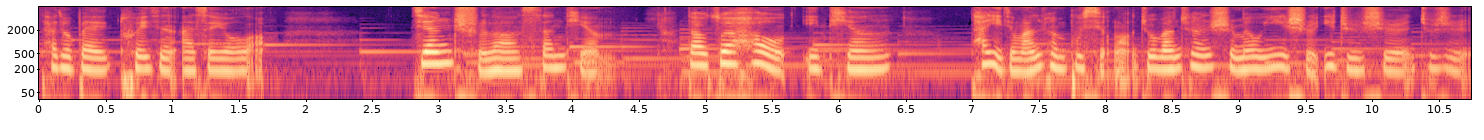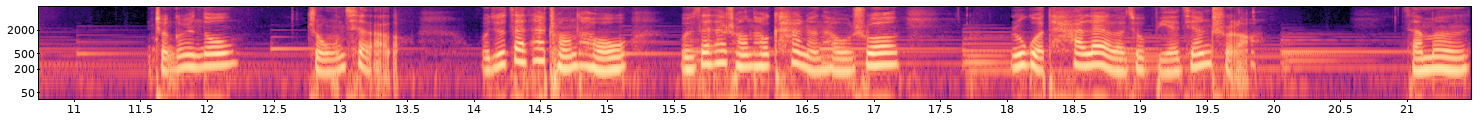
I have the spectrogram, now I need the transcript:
他就被推进 ICU 了，坚持了三天，到最后一天，他已经完全不行了，就完全是没有意识，一直是就是整个人都肿起来了。我就在他床头，我就在他床头看着他，我说：“如果太累了，就别坚持了，咱们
